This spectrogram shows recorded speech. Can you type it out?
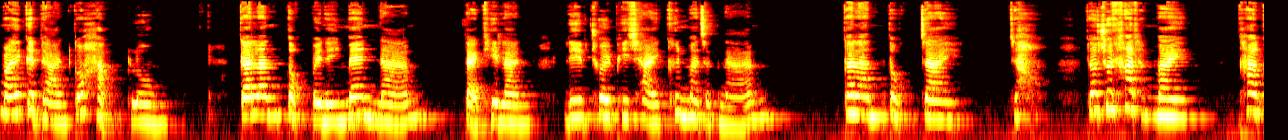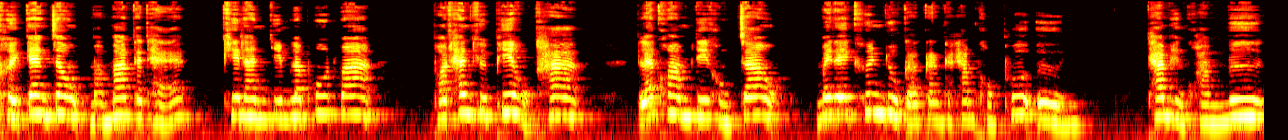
ไม้กระดานก็หักลง การันตกไปในแม่น้ำแต่คิรันรีบช่วยพี่ชายขึ้นมาจากน้ำ การันตกใจ เจ้า เจ้าช่วยข้าทำไม ข้าเคยแกล้งเจ้ามามากแต่แท้คิรันยิ้มและพูดว่า เพราะท่านคือพี่ของข้า และความดีของเจ้าไม่ได้ขึ้นอยู่กับการกระทำของผู้อื่น ถ้ำแห่งความมืด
